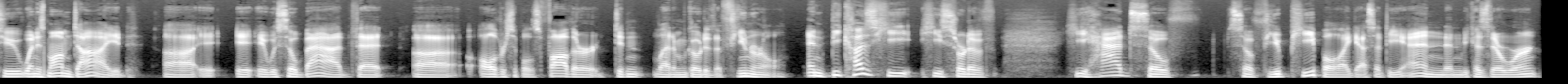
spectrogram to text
to when his mom died, uh, it, it it was so bad that uh, Oliver Sipple's father didn't let him go to the funeral, and because he he sort of he had so so few people, I guess, at the end, and because there weren't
